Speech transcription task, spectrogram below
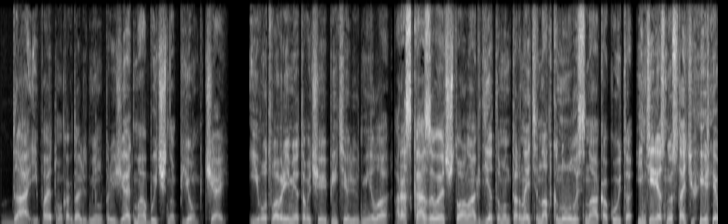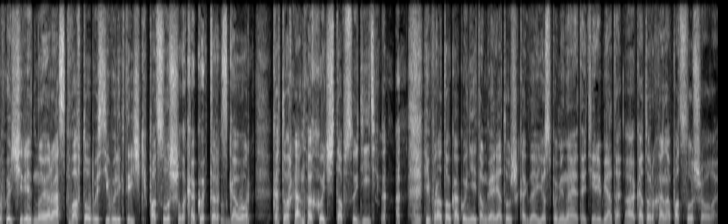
Да, и поэтому, когда Людмила приезжает, мы обычно пьем чай, и вот во время этого чаепития Людмила рассказывает, что она где-то в интернете наткнулась на какую-то интересную статью или в очередной раз в автобусе в электричке подслушала какой-то разговор, который она хочет обсудить, и про то, как у ней там горят уши, когда ее вспоминают эти ребята, которых она подслушивала.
